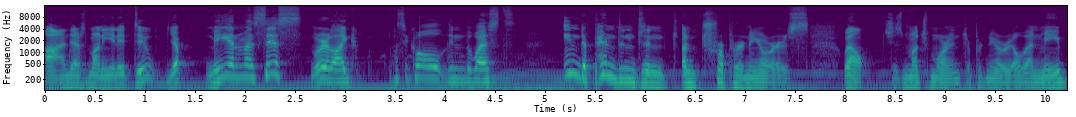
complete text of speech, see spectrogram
Ah, and there's money in it too. Yep, me and my sis, we're like, what's it called in the West? Independent and entrepreneurs. Well, she's much more entrepreneurial than me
